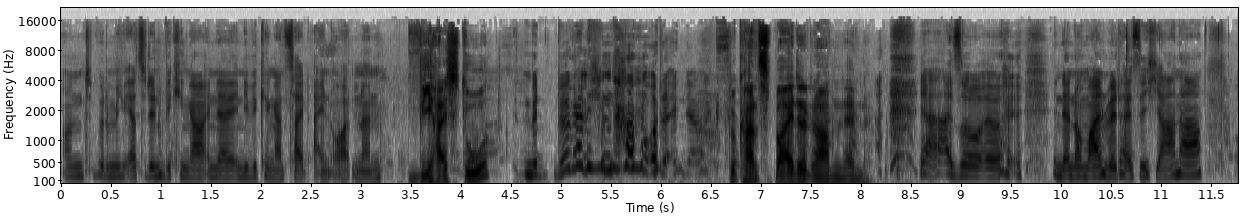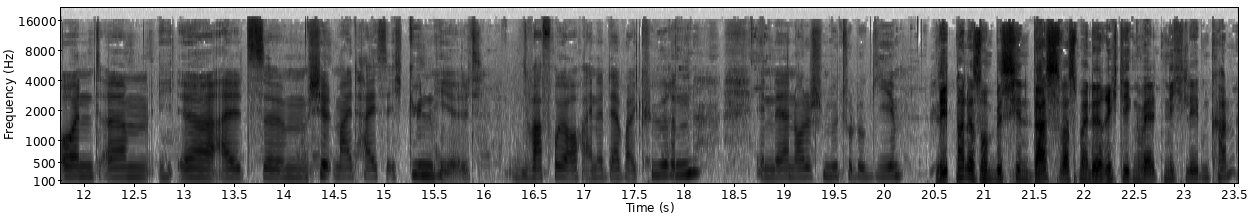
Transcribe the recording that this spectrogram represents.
und würde mich eher zu den Wikinger in, der, in die Wikingerzeit einordnen. Wie heißt du? Mit bürgerlichem Namen oder in der Du kannst beide Namen nennen. Ja, also äh, in der normalen Welt heiße ich Jana und ähm, äh, als ähm, Schildmaid heiße ich Günhild. War früher auch eine der Walküren in der nordischen Mythologie. Lebt man da so ein bisschen das, was man in der richtigen Welt nicht leben kann?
